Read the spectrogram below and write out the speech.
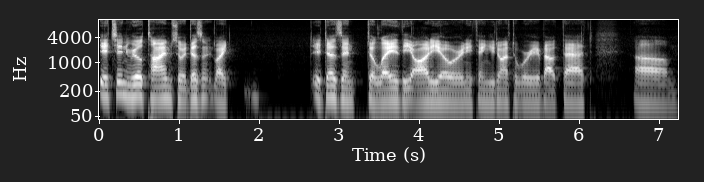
it's in real time, so it doesn't like it doesn't delay the audio or anything. You don't have to worry about that. Um,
